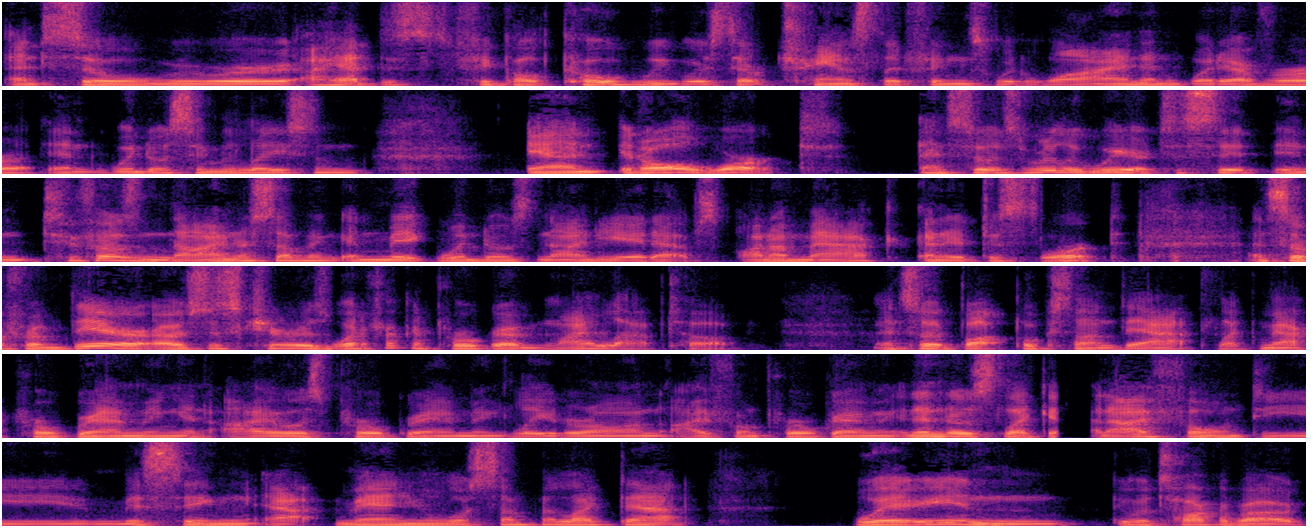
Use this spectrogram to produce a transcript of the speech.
And so we were, I had this thing called CodeWeavers that would translate things with Wine and whatever and Windows simulation, and it all worked. And so it's really weird to sit in 2009 or something and make Windows 98 apps on a Mac, and it just worked. And so from there, I was just curious, what if I can program my laptop? And so I bought books on that, like Mac programming and iOS programming, later on iPhone programming. And then there was like an iPhone, the missing app manual or something like that, wherein they would talk about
